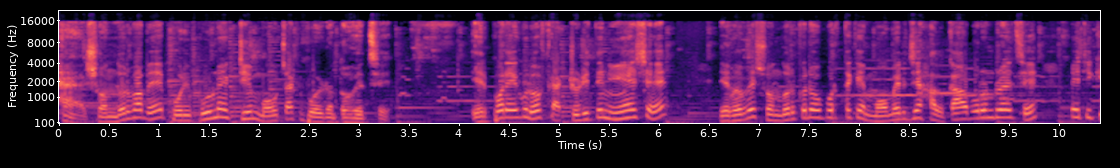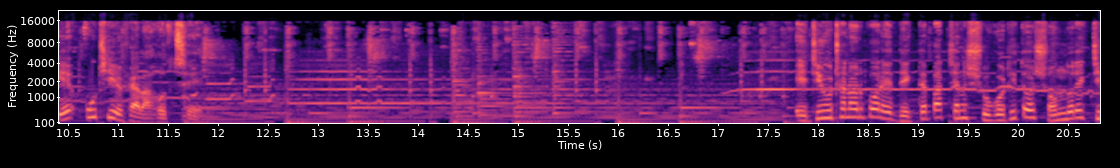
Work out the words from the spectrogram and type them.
হ্যাঁ সুন্দরভাবে পরিপূর্ণ একটি মৌচাকে পরিণত হয়েছে। এরপরে এগুলো ফ্যাক্টরিতে নিয়ে এসে এভাবে সুন্দর করে উপর থেকে মোমের যে হালকা আবরণ রয়েছে, এটিকে উঠিয়ে ফেলা হচ্ছে। এটি উঠানোর পরে দেখতে পাচ্ছেন সুগঠিত সুন্দর একটি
